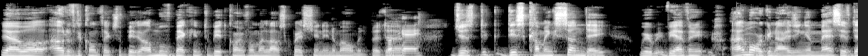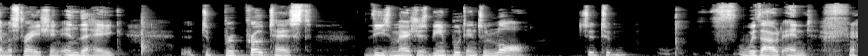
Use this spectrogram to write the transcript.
Yeah, well, out of the context a bit, I'll move back into Bitcoin for my last question in a moment. But uh, okay. just th- this coming Sunday, we're we having I'm organizing a massive demonstration in The Hague to pr- protest these measures being put into law to, to f- without end.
